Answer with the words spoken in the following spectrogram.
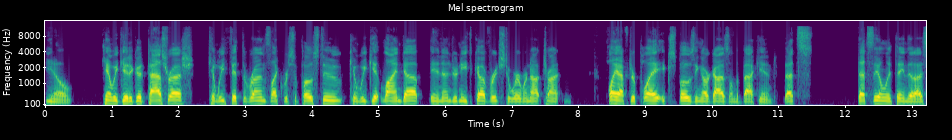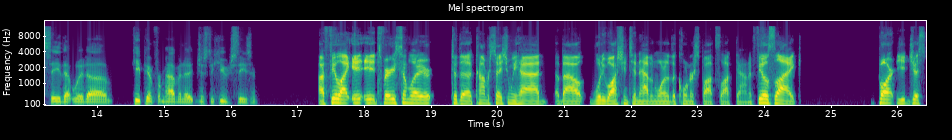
you know, can we get a good pass rush? Can we fit the runs like we're supposed to? Can we get lined up in underneath coverage to where we're not trying play after play exposing our guys on the back end? That's that's the only thing that I see that would uh, keep him from having a just a huge season. I feel like it, it's very similar to the conversation we had about Woody Washington having one of the corner spots locked down. It feels like Bart, you just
